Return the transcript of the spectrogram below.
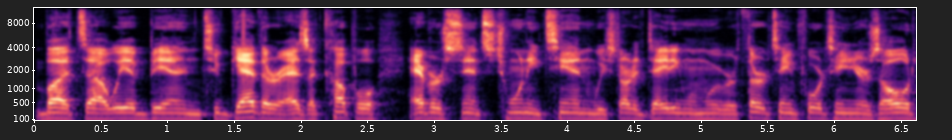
but uh, we have been together as a couple ever since 2010. We started dating when we were 13, 14 years old,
